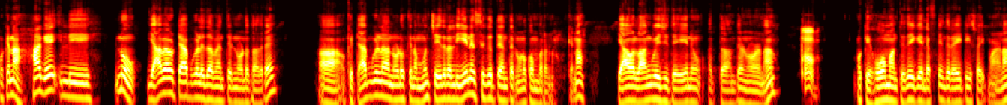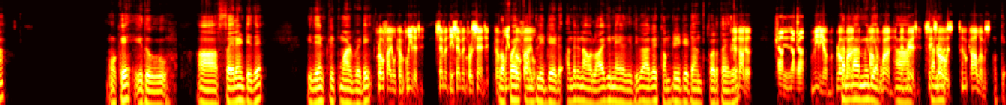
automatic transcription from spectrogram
ಓಕೆನಾ ಹಾಗೆ ಇಲ್ಲಿ ಇನ್ನು ಯಾವ್ಯಾವ ಟ್ಯಾಬ್ಗಳಿದಾವೆ ಅಂತ ನೋಡೋದಾದರೆ ಓಕೆ ಟ್ಯಾಬ್ಗಳನ್ನ ನೋಡೋಕ್ಕಿಂತ ಮುಂಚೆ ಇದರಲ್ಲಿ ಏನೇ ಸಿಗುತ್ತೆ ಅಂತ ನೋಡ್ಕೊಂಬರೋಣ. ಓಕೆನಾ ಯಾವ ಲ್ಯಾಂಗ್ವೇಜ್ ಇದೆ ಏನು ಅಂತ ಅಂತ ನೋಡೋಣ. ಓಕೆ ಹೋಮ್ ಅಂತಿದೆ. ಈಗ ಲೆಫ್ಟಿಂದ ರೈಟಿಗೆ ಸ್ವೈಪ್ ಮಾಡೋಣ. ಓಕೆ ಇದು ಸೈಲೆಂಟ್ ಇದೆ. ಇದೇನು ಕ್ಲಿಕ್ ಮಾಡಬೇಡಿ. ಪ್ರೊಫೈಲ್ ಕಂಪ್ಲೀಟೆಡ್ ಅಂದ್ರೆ ನಾವು ಲಾಗಿನ್ ಆಗಿದ್ದೀವಿ ಹಾಗೆ ಕಂಪ್ಲೀಟೆಡ್ ಅಂತ ಬರ್ತಾ ಇದೆ. ಕನ್ನಡ ಮೀಡಿಯಂ ಓಕೆ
